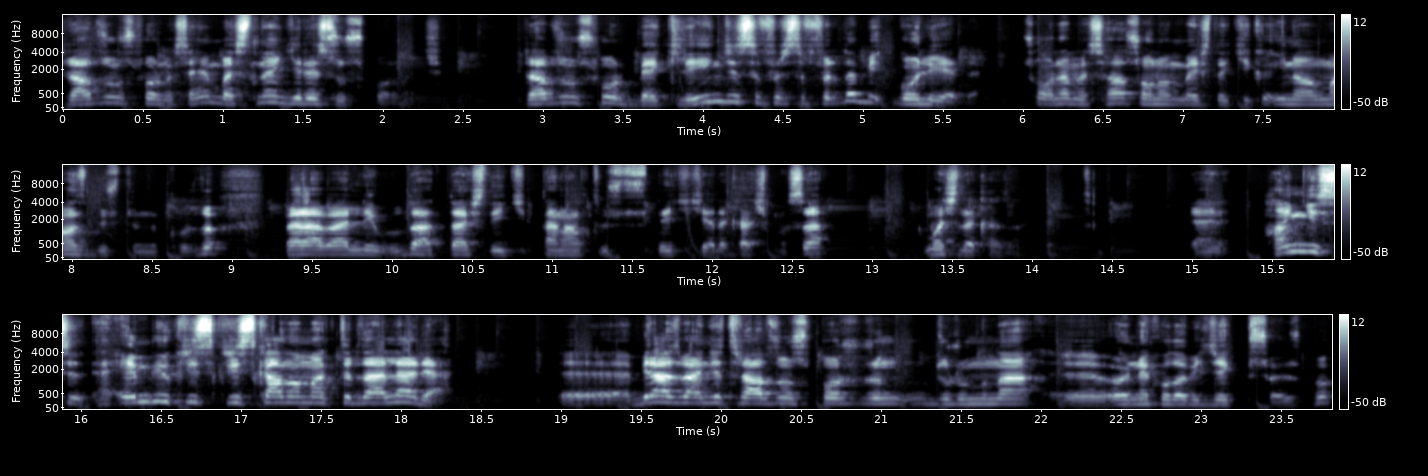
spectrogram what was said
Trabzonspor mesela en basitinden Giresunspor maçı. Trabzonspor bekleyince 0-0'da bir golü yedi. Sonra mesela son 15 dakika inanılmaz bir üstünlük kurdu. Beraberliği buldu. Hatta işte iki penaltı üst üste iki kere kaçmasa maçı da kazandı. Yani hangisi en büyük risk risk almamaktır derler ya. E, biraz bence Trabzonspor'un durumuna e, örnek olabilecek bir söz bu.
